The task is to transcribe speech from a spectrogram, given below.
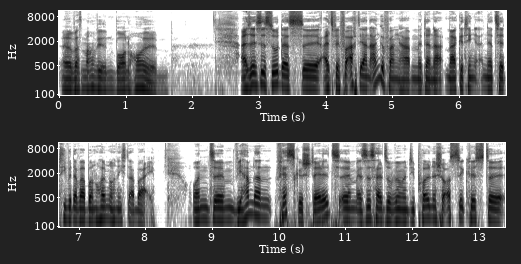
äh, was machen wir in Bornholm? Also es ist so, dass äh, als wir vor acht Jahren angefangen haben mit der Marketinginitiative, da war Bornholm noch nicht dabei. Und ähm, wir haben dann festgestellt, ähm, es ist halt so, wenn man die polnische Ostseeküste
